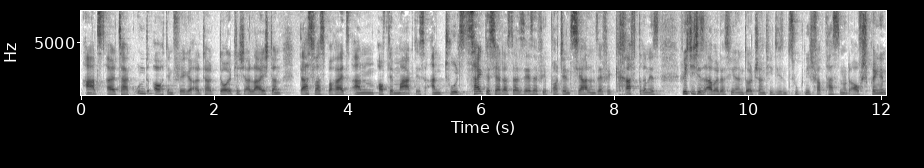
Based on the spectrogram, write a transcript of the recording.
Arztalltag und auch den Pflegealltag deutlich erleichtern. Das, was bereits an, auf dem Markt ist an Tools, zeigt es ja, dass da sehr, sehr viel Potenzial und sehr viel Kraft drin ist. Wichtig ist aber, dass wir in Deutschland hier diesen Zug nicht verpassen und aufspringen,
